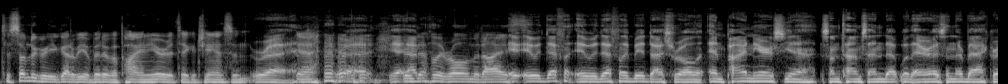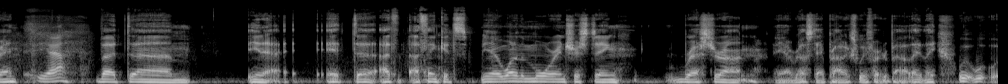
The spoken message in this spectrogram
to some degree you got to be a bit of a pioneer to take a chance and Right. yeah Right. Yeah. You're definitely rolling the dice. it, it would definitely it would definitely be a dice roll. And pioneers, you know, sometimes end up with arrows in their back, right? yeah, But um, you know, it. Uh, I, th- I think it's you know one of the more interesting restaurant, yeah, real estate products we've heard about lately. We, we,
